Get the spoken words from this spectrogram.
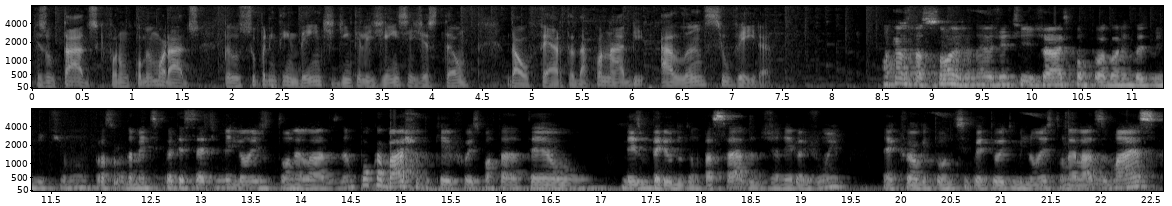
Resultados que foram comemorados pelo Superintendente de Inteligência e Gestão da Oferta da Conab, Alan Silveira. No caso da soja, né, a gente já exportou agora em 2021 aproximadamente 57 milhões de toneladas, né, um pouco abaixo do que foi exportado até o mesmo período do ano passado, de janeiro a junho, né, que foi algo em torno de 58 milhões de toneladas, mas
